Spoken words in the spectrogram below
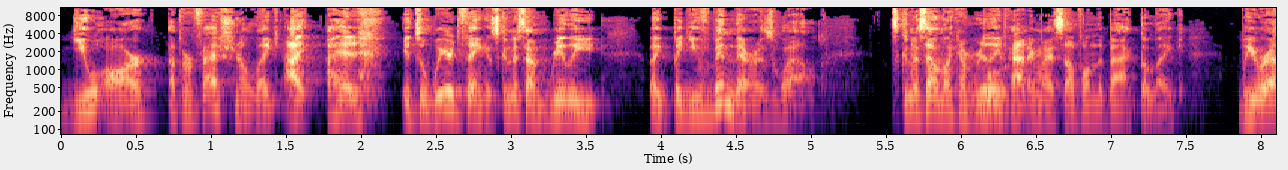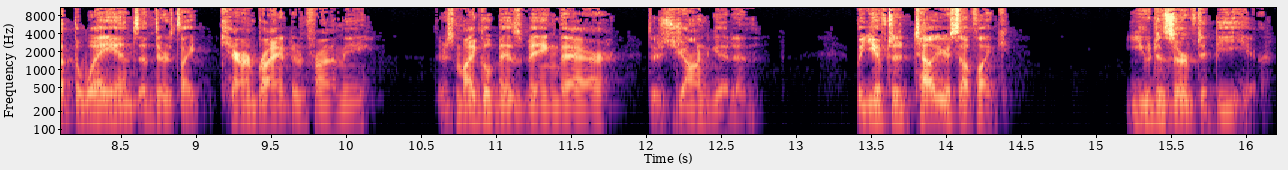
You are a professional. Like I, I had, it's a weird thing. It's going to sound really like, but you've been there as well. It's going to sound like I'm really Sure. patting myself on the back, but like we were at the weigh-ins and there's like Karyn Bryant in front of me. There's Michael Bisping there. There's John Gooden. But you have to tell yourself like you deserve to be here.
